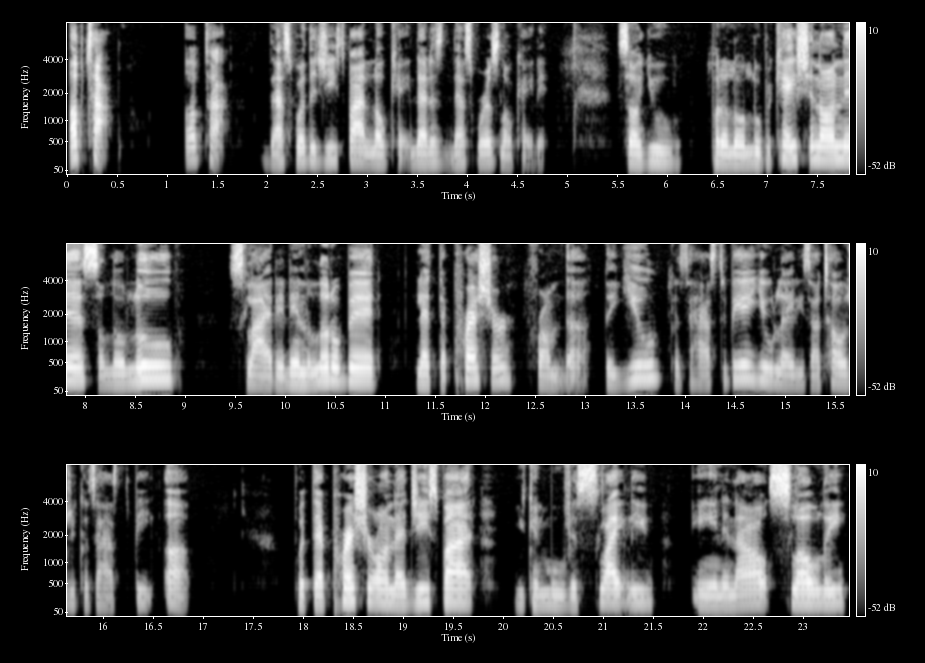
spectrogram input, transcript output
Up top. Up top. That's where the G spot located. That is that's where it's located. So you put a little lubrication on this, a little lube, slide it in a little bit, let the pressure from the the U, because it has to be a U, ladies. I told you because it has to be up. Put that pressure on that G spot. You can move it slightly in and out slowly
